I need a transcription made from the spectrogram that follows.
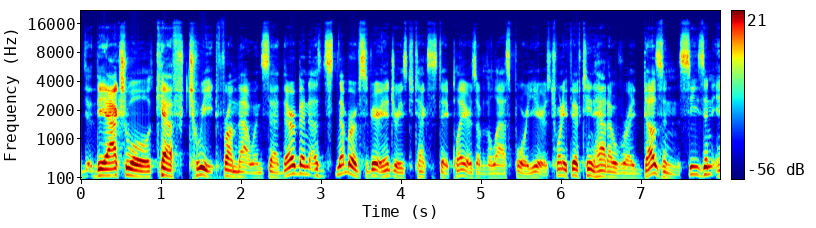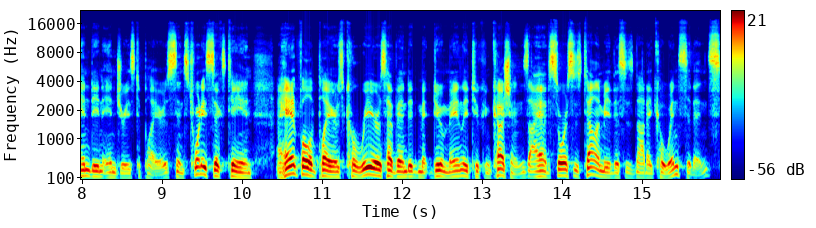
the actual Keff tweet from that one said there have been a number of severe injuries to Texas State players over the last four years. 2015 had over a dozen season ending injuries to players. Since 2016, a handful of players' careers have ended due mainly to concussions. I have sources telling me this is not a coincidence.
